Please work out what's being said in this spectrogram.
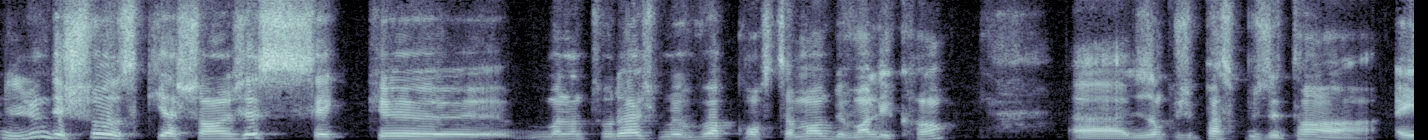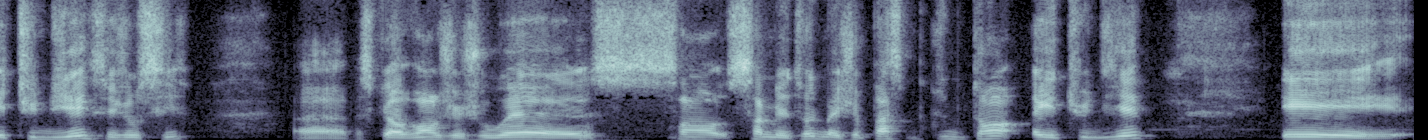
l'une des choses qui a changé, c'est que mon entourage me voit constamment devant l'écran. Euh, disons que je passe plus de temps à étudier ces jours-ci. Euh, parce qu'avant, je jouais sans, sans, méthode, mais je passe beaucoup de temps à étudier. Et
